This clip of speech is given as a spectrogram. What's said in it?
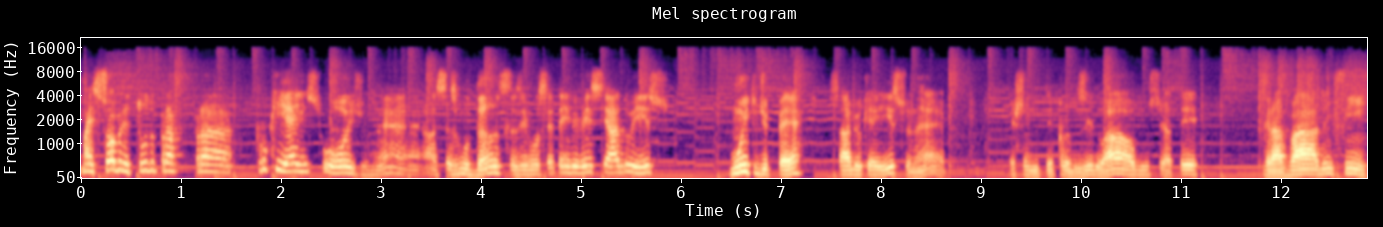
mas sobretudo para o que é isso hoje, né? Essas mudanças, e você tem vivenciado isso muito de perto, sabe o que é isso, né? Questão de ter produzido álbuns, já ter gravado, enfim.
